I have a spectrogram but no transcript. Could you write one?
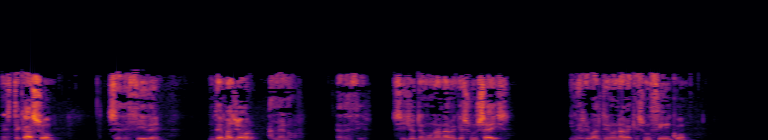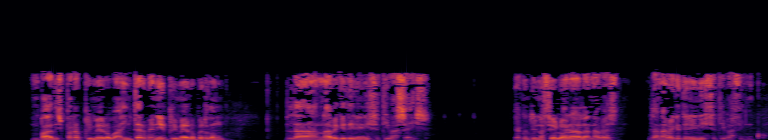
En este caso, se decide de mayor a menor. Es decir, si yo tengo una nave que es un 6 y mi rival tiene una nave que es un 5, va a disparar primero, va a intervenir primero, perdón, la nave que tiene iniciativa 6. Y a continuación lo hará la nave, la nave que tiene iniciativa 5.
